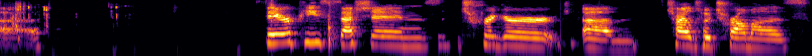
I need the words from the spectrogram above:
uh, therapy sessions trigger um, childhood traumas?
